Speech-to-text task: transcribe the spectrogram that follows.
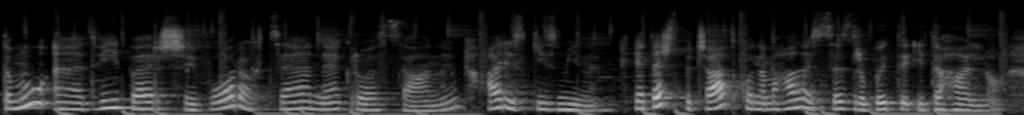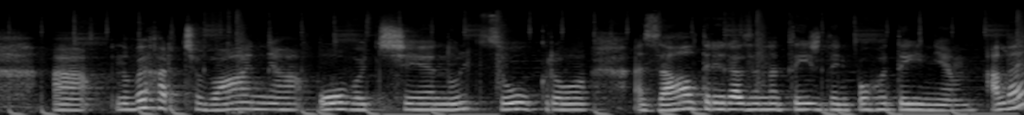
Тому е, твій перший ворог це не круасани, а різкі зміни. Я теж спочатку намагалась все зробити ідеально. Е, нове харчування, овочі, нуль цукру, зал три рази на тиждень по годині. Але е,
